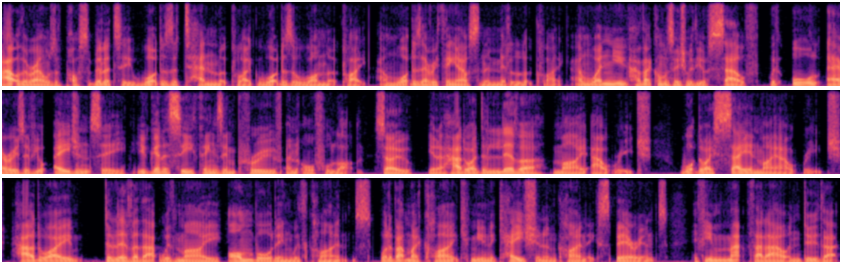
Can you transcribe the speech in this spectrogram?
out of the realms of possibility, what does a 10 look like? What does a 1 look like? And what does everything else in the middle look like? And when you have that conversation with yourself, with all areas of your agency, you're going to see things improve an awful lot. So, you know, how do I deliver my outreach? What do I say in my outreach? How do I deliver that with my onboarding with clients? What about my client communication and client experience? If you map that out and do that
